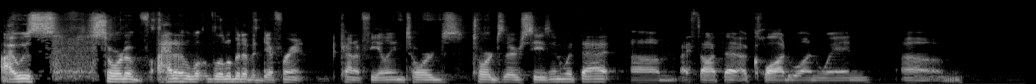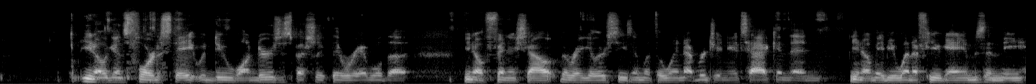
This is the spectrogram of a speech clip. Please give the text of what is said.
I was sort of I had a l- little bit of a different kind of feeling towards towards their season with that. Um, I thought that a quad one win, um, you know, against Florida State would do wonders, especially if they were able to, you know, finish out the regular season with a win at Virginia Tech, and then you know maybe win a few games in the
